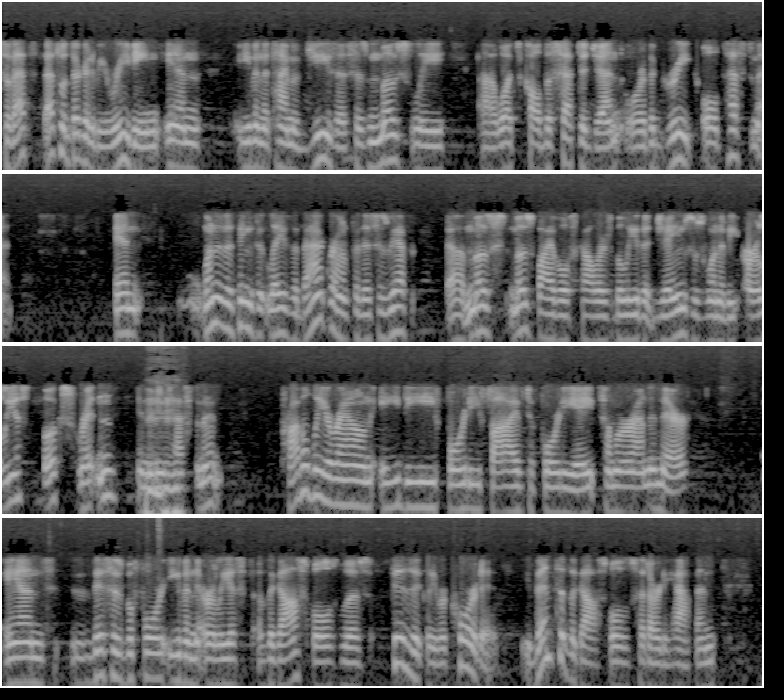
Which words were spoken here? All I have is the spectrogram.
So that's that's what they're going to be reading in even the time of Jesus is mostly uh, what's called the Septuagint or the Greek Old Testament. And one of the things that lays the background for this is we have uh, most most Bible scholars believe that James was one of the earliest books written in the New Testament, probably around AD 45 to 48, somewhere around in there. And this is before even the earliest of the Gospels was physically recorded. Events of the Gospels had already happened,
